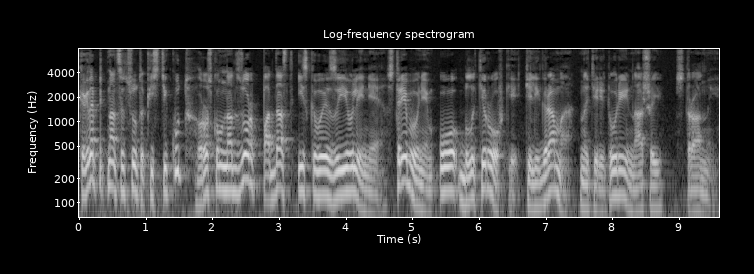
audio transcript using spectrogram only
Когда 15 суток истекут, Роскомнадзор подаст исковое заявление с требованием о блокировке Телеграма на территории нашей страны.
